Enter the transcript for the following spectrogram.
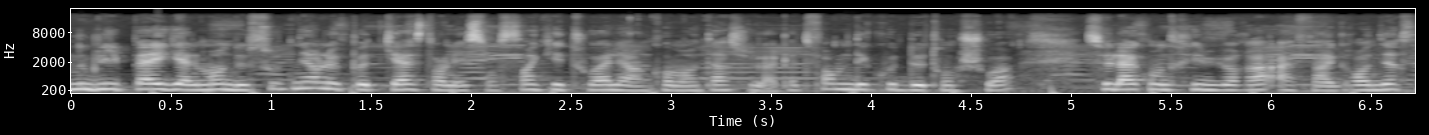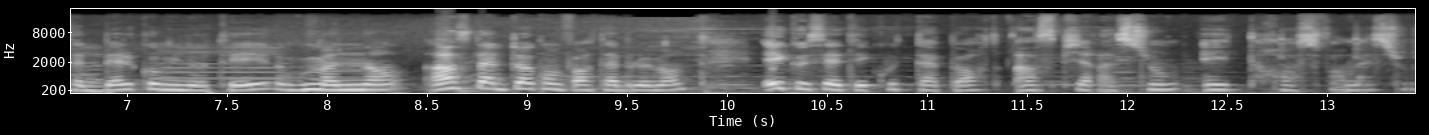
N'oublie pas également de soutenir le podcast en laissant 5 étoiles et un commentaire sur la plateforme d'écoute de ton choix. Cela contribuera à faire grandir cette belle communauté. Donc maintenant, installe-toi confortablement et que cette écoute t'apporte inspiration et transformation.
